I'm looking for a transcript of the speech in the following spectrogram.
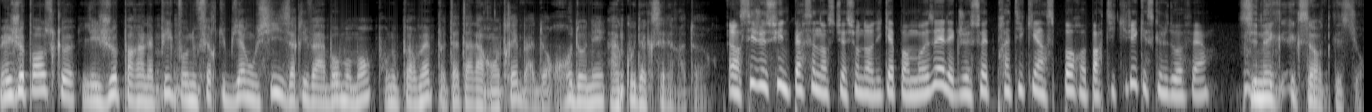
Mais je pense que les Jeux paralympiques vont nous faire du bien aussi. Ils arrivent à un bon moment pour nous permettre peut-être à la rentrée bah, de redonner un coup d'accélérateur. Alors si je suis une personne en situation de handicap en Moselle et que je souhaite pratiquer un sport particulier, qu'est-ce que je dois faire? C'est une excellente question.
